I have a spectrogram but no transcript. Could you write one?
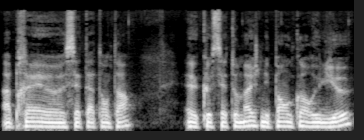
après euh, cet attentat, euh, que cet hommage n'ait pas encore eu lieu.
